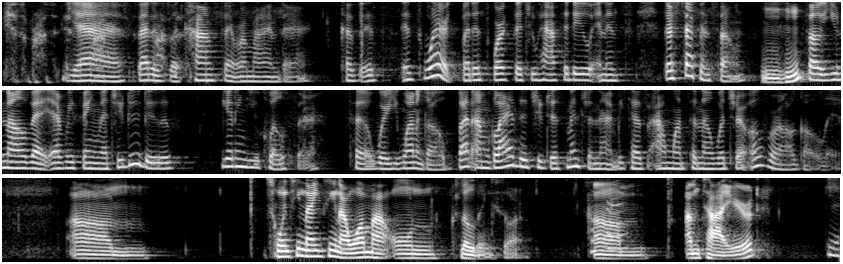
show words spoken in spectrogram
It's a process. It's a Yes, process, a that is the constant reminder because it's it's work, but it's work that you have to do, and it's they're stepping stones. Mm-hmm. So you know that everything that you do do is getting you closer to where you want to go. But I'm glad that you just mentioned that because I want to know what your overall goal is. um 2019 I want my own clothing store. Okay. Um I'm tired. yeah.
